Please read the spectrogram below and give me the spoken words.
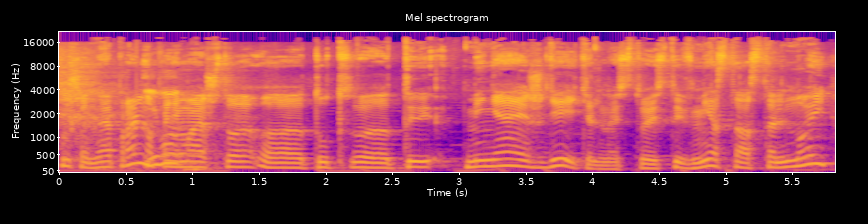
Слушай, ну я правильно И понимаю, вот... что э, тут э, ты меняешь деятельность, то есть ты вместо остальной,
